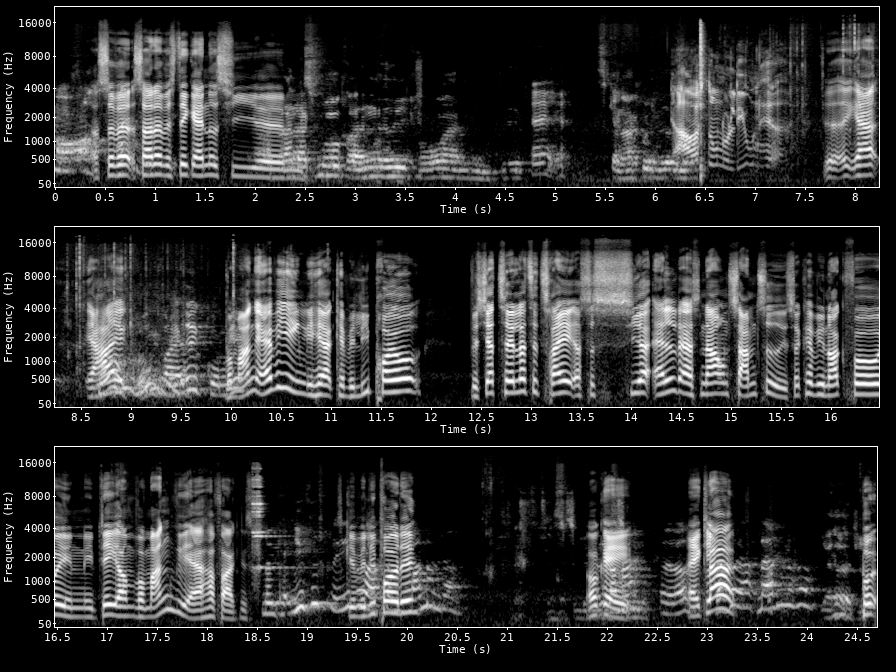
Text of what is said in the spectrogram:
Mixi. Og så, så er der vist ikke andet at sige... Der Øh, er nok små grønne nede i foran. Det skal nok kunne ned. Jeg har også nogle oliven her. øh, jeg, jeg har ikke... Er. Hvor mange er vi egentlig her? Kan vi lige prøve... Hvis jeg tæller til tre, og så siger alle deres navn samtidig, så kan vi nok få en idé om, hvor mange vi er her faktisk. Men kan I huske det? Skal vi lige prøve det? Okay. Er I klar? På,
